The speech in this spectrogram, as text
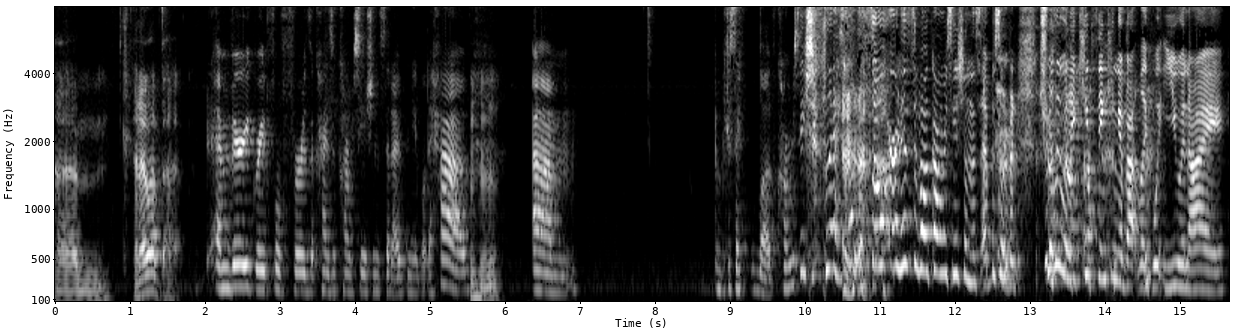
um, and i love that I'm very grateful for the kinds of conversations that I've been able to have. Mm-hmm. Um, because I love conversation. I sound so earnest about conversation on this episode, but truly, when I keep thinking about like what you and I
